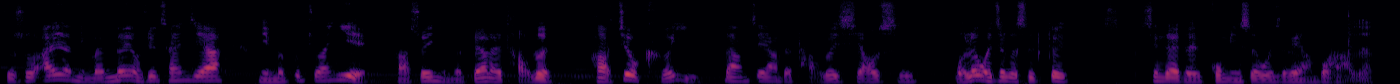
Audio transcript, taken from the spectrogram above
就说哎呀，你们没有去参加，你们不专业啊，所以你们不要来讨论，好就可以让这样的讨论消失。我认为这个是对现在的公民社会是非常不好的。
